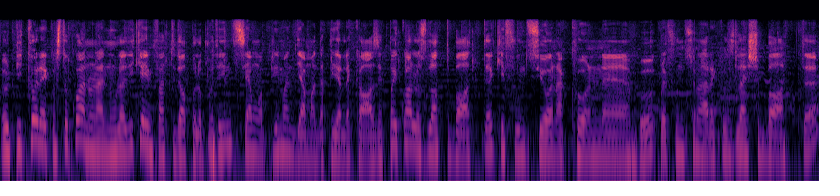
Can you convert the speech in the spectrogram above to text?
Il piccone questo qua non ha nulla di che, infatti dopo lo potenziamo, ma prima andiamo ad aprire le cose. Poi qua lo slot bot che funziona funziona con eh, boh, puoi funzionare con slash bot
